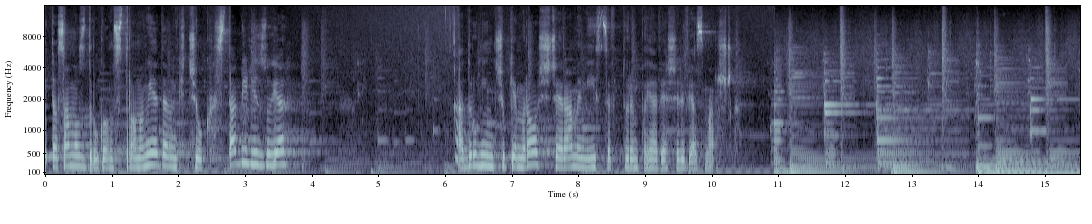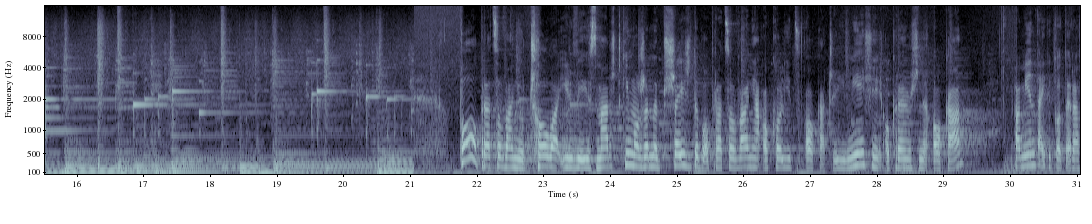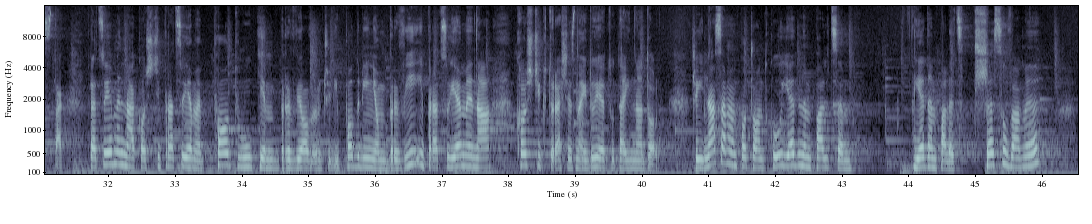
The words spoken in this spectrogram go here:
I to samo z drugą stroną. Jeden kciuk stabilizuje, a drugim kciukiem rozcieramy miejsce, w którym pojawia się lwia zmarszczka. Po opracowaniu czoła i lwiej zmarszczki możemy przejść do opracowania okolic oka, czyli mięsień okrężny oka. Pamiętaj tylko teraz tak, pracujemy na kości, pracujemy pod łukiem brwiowym, czyli pod linią brwi i pracujemy na kości, która się znajduje tutaj na dole. Czyli na samym początku jednym palcem, jeden palec przesuwamy,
